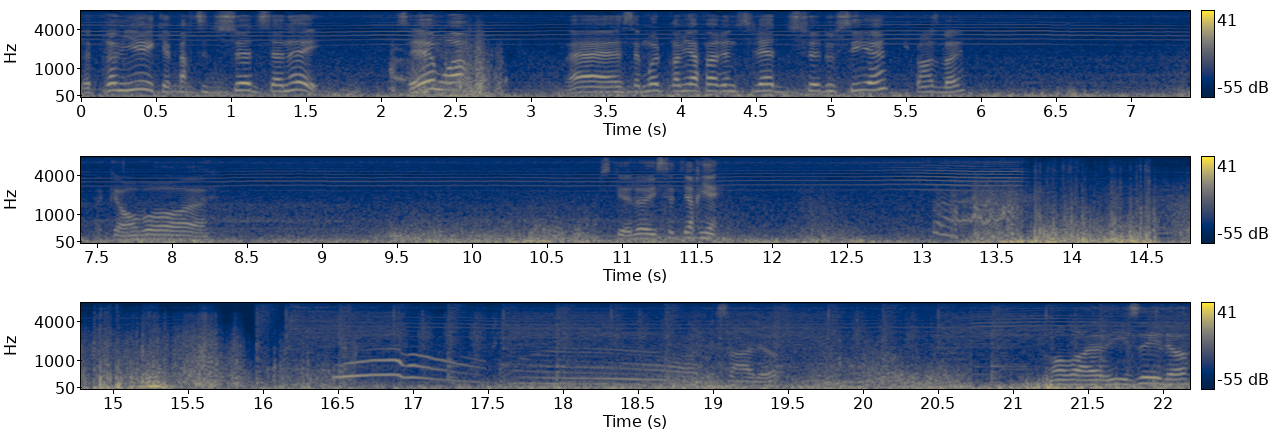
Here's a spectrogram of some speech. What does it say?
Le premier qui est parti du sud cette année. C'est moi. Euh, c'est moi le premier à faire une silette du sud aussi, hein? Je pense bien. Fait qu'on va. euh, Parce que là, ici, il a rien. On descend là. On va viser là.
